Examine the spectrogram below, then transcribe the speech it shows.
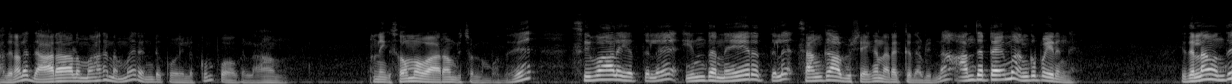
அதனால் தாராளமாக நம்ம ரெண்டு கோயிலுக்கும் போகலாம். இன்றைக்கி சோமவாரம் அப்படி சொல்லும்போது சிவாலயத்தில் இந்த நேரத்தில் சங்காபிஷேகம் நடக்குது அப்படின்னா அந்த டைமு அங்கே போயிடுங்க. இதெல்லாம் வந்து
